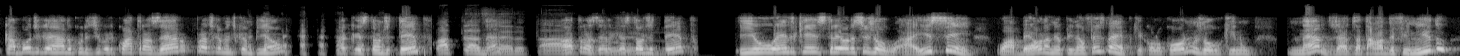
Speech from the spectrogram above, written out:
acabou de ganhar do Curitiba de 4 a 0 praticamente campeão. é questão de tempo. 4 a 0 né? tá. 4 a 0 é questão de tempo. E o Hendrick estreou nesse jogo. Aí sim, o Abel, na minha opinião, fez bem, porque colocou num jogo que não, né, já estava definido.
